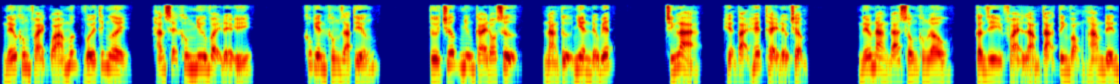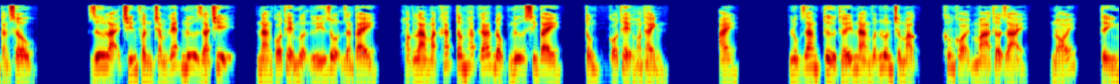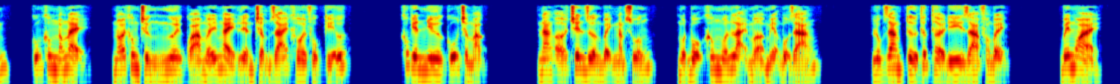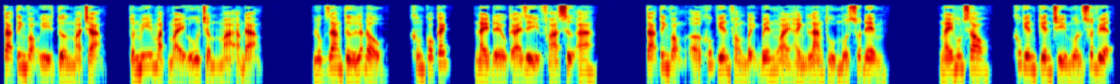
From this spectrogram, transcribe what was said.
Nếu không phải quá mức với thích ngươi, hắn sẽ không như vậy để ý. Khúc Yên không ra tiếng. Từ trước những cái đó sự, nàng tự nhiên đều biết. Chính là, hiện tại hết thể đều chậm. Nếu nàng đã sống không lâu, cần gì phải làm tạ tinh vọng ham đến càng sâu. Dư lại 9% ghét nữ giá trị, nàng có thể mượn lý rộn ràng tay, hoặc là mặt khác tâm hắc gác độc nữ sinh tay, tổng có thể hoàn thành. Ai? Lục Giang Tử thấy nàng vẫn luôn trầm mặc, không khỏi mà thở dài, nói, tính, cũng không nóng nảy, nói không chừng ngươi quá mấy ngày liền chậm rãi khôi phục ký ức. Khúc Yên như cũ trầm mặc. Nàng ở trên giường bệnh nằm xuống, một bộ không muốn lại mở miệng bộ dáng. Lục Giang Tử thức thời đi ra phòng bệnh. Bên ngoài, tạ tinh vọng ỉ tường mà chạm, Tuấn Mỹ mặt mày u trầm mà ảm đạm. Lục Giang từ lắc đầu, không có cách, này đều cái gì phá sự a? Tạ tinh vọng ở khúc yên phòng bệnh bên ngoài hành lang thủ một suốt đêm. Ngày hôm sau, khúc yên kiên trì muốn xuất viện.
